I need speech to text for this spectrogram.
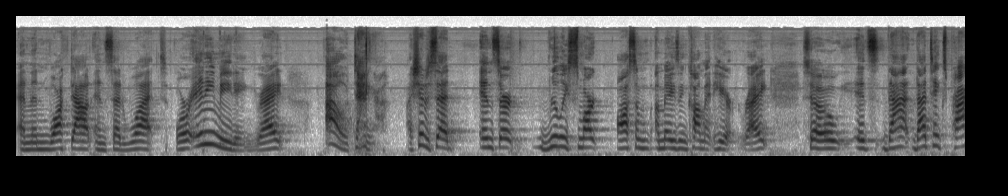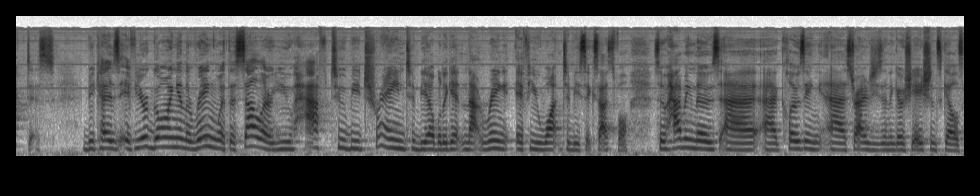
and then walked out and said what? Or any meeting, right? Oh, dang, I should have said insert really smart, awesome, amazing comment here, right? So it's that that takes practice because if you're going in the ring with a seller, you have to be trained to be able to get in that ring if you want to be successful. So, having those uh, uh, closing uh, strategies and negotiation skills.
